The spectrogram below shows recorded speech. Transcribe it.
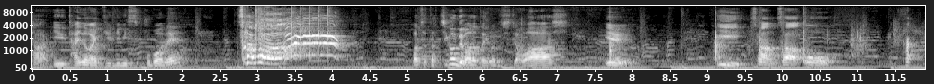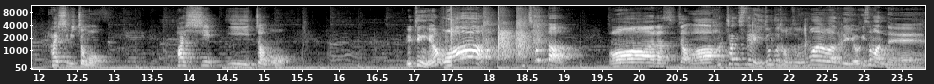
자, 이 다이너마이트 리믹스 9번에 3번. 맞췄다. 찍었는데 맞았다 이거는 진짜. 와, 씨. 1 2, 3, 4, 5 8, 82.5 82.5 1등이에요? 와! 미쳤다! 와, 나 진짜, 와, 학창시절에 이 정도 점수 못 맞아봤는데 여기서 맞네.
